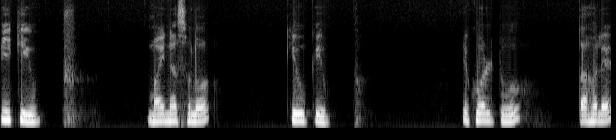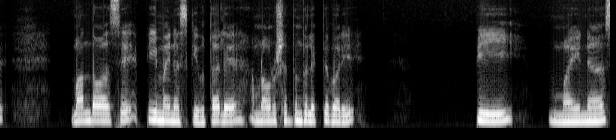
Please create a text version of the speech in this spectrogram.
পি কিউব মাইনাস হলো কিউ কিউব ইকুয়াল টু তাহলে মান দেওয়া আছে পি মাইনাস কিউ তাহলে আমরা অনুসিদ্ধান্ত লিখতে পারি p minus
